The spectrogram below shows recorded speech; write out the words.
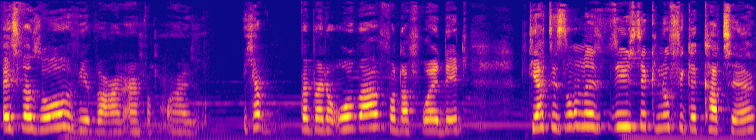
Es war so, wir waren einfach mal so. Ich habe bei meiner Oma von der Freundin, die hatte so eine süße, knuffige Katze.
